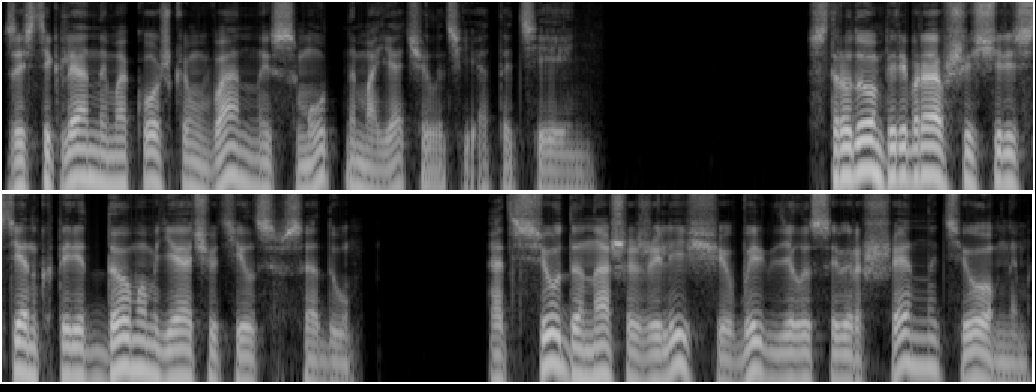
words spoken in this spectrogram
За стеклянным окошком ванной смутно маячила чья-то тень. С трудом перебравшись через стенку перед домом, я очутился в саду. Отсюда наше жилище выглядело совершенно темным.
